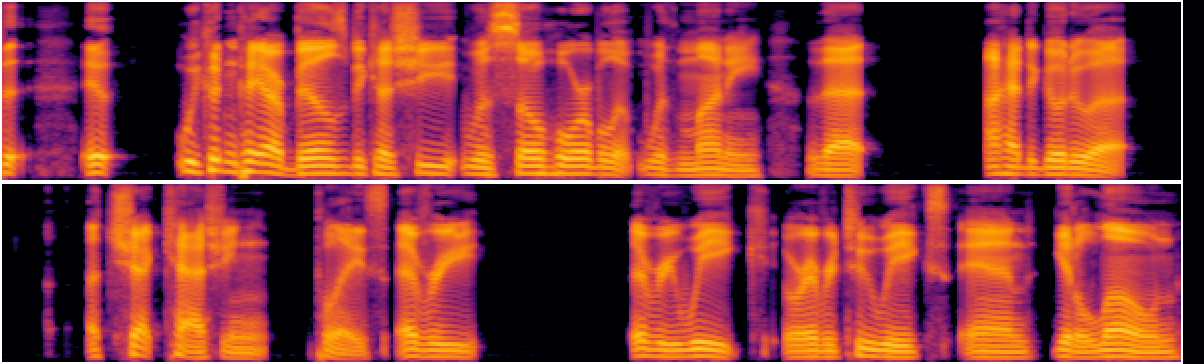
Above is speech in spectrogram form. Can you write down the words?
the it we couldn't pay our bills because she was so horrible at, with money that I had to go to a a check cashing place every every week or every 2 weeks and get a loan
